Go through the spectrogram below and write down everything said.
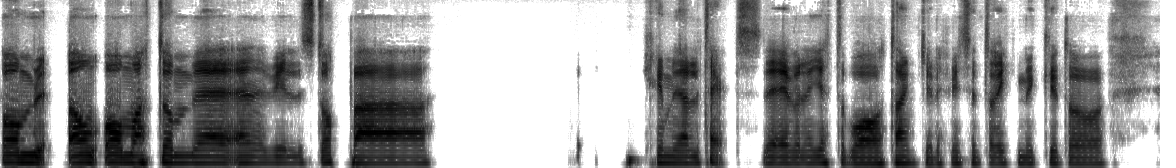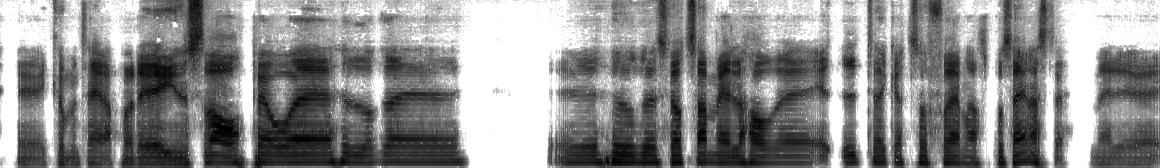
Om, om, om att de eh, vill stoppa kriminalitet. Det är väl en jättebra tanke. Det finns inte riktigt mycket att eh, kommentera på. Det är ju en svar på eh, hur, eh, eh hur vårt samhälle har eh, utökats och förändrats på senaste med, eh,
